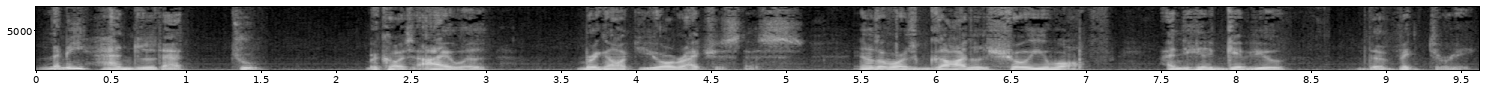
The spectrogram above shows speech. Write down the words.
let me handle that too, because I will bring out your righteousness. In other words, God will show you off, and He'll give you the victory.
